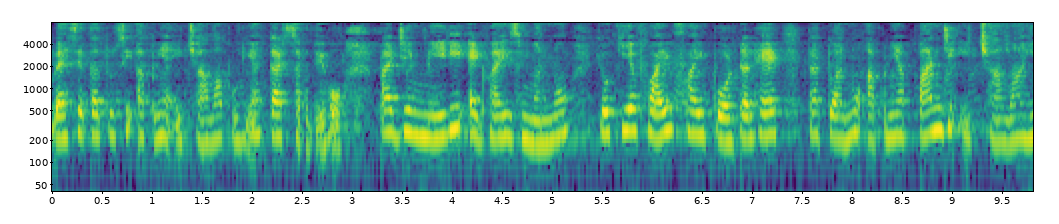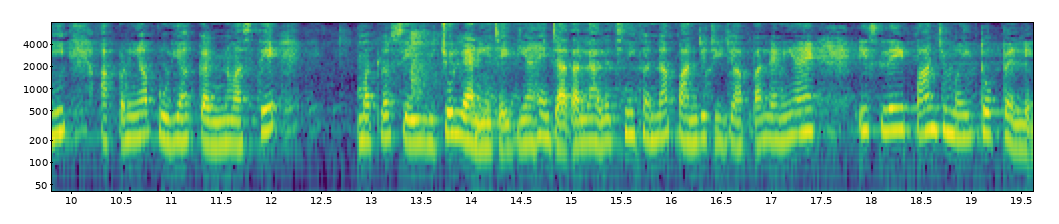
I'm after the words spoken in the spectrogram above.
ਵੈਸੇ ਤਾਂ ਤੁਸੀਂ ਆਪਣੀਆਂ ਇੱਛਾਵਾਂ ਪੂਰੀਆਂ ਕਰ ਸਕਦੇ ਹੋ। ਪਰ ਜੇ ਮੇਰੀ ਐਡਵਾਈਸ ਮੰਨੋ, ਕਿਉਂਕਿ ਇਹ 55 ਪੋਰਟਲ ਹੈ, ਤਾਂ ਤੁਹਾਨੂੰ ਆਪਣੀਆਂ ਪੰਜ ਇੱਛਾਵਾਂ ਹੀ ਆਪਣੀਆਂ ਪੂਰੀਆਂ ਕਰਨ ਵਾਸਤੇ ਮਤਲਬ ਸੇਲ ਵਿੱਚੋਂ ਲੈਣੀਆਂ ਚਾਹੀਦੀਆਂ ਹੈ। ਜ਼ਿਆਦਾ ਲਾਲਚ ਨਹੀਂ ਕਰਨਾ। ਪੰਜ ਚੀਜ਼ਾਂ ਆਪਾਂ ਲੈਣੀਆਂ ਹੈ। ਇਸ ਲਈ 5 ਮਈ ਤੋਂ ਪਹਿਲੇ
